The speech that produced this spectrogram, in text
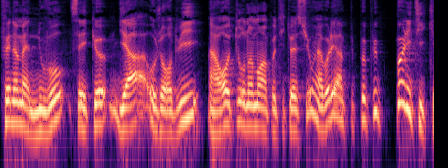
phénomène nouveau, c'est qu'il y a aujourd'hui un retournement un peu de situation et un volet un peu plus politique.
